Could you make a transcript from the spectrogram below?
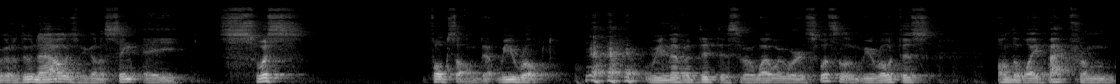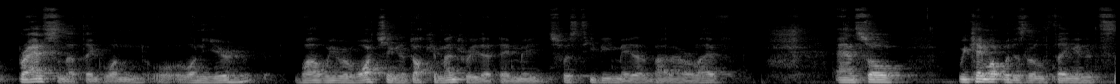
We're going to do now is we're going to sing a Swiss folk song that we wrote. we never did this while we were in Switzerland. We wrote this on the way back from Branson, I think, one one year, while we were watching a documentary that they made, Swiss TV made about our life. And so we came up with this little thing, and it's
